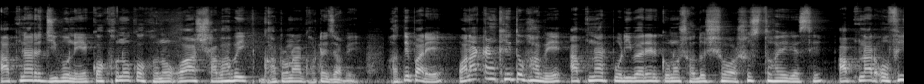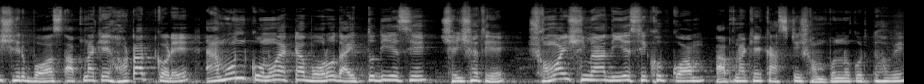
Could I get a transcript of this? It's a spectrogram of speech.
আপনার জীবনে কখনো কখনো অস্বাভাবিক ঘটনা ঘটে যাবে। হতে পারে অনাকাঙ্ক্ষিতভাবে আপনার পরিবারের কোনো সদস্য অসুস্থ হয়ে গেছে। আপনার অফিসের বস আপনাকে হঠাৎ করে এমন কোনো একটা বড় দায়িত্ব দিয়েছে, সেই সাথে সময়সীমা দিয়েছে খুব কম আপনাকে কাজটি সম্পন্ন করতে হবে।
